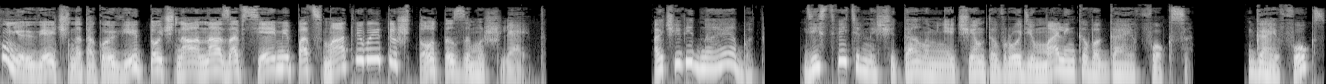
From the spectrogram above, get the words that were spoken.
у нее вечно такой вид, точно она за всеми подсматривает и что-то замышляет. Очевидно, Эббот действительно считала меня чем-то вроде маленького Гая Фокса. Гай Фокс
